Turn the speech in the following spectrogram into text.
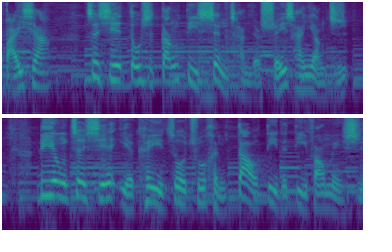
白虾，这些都是当地盛产的水产养殖。利用这些也可以做出很道地的地方美食。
